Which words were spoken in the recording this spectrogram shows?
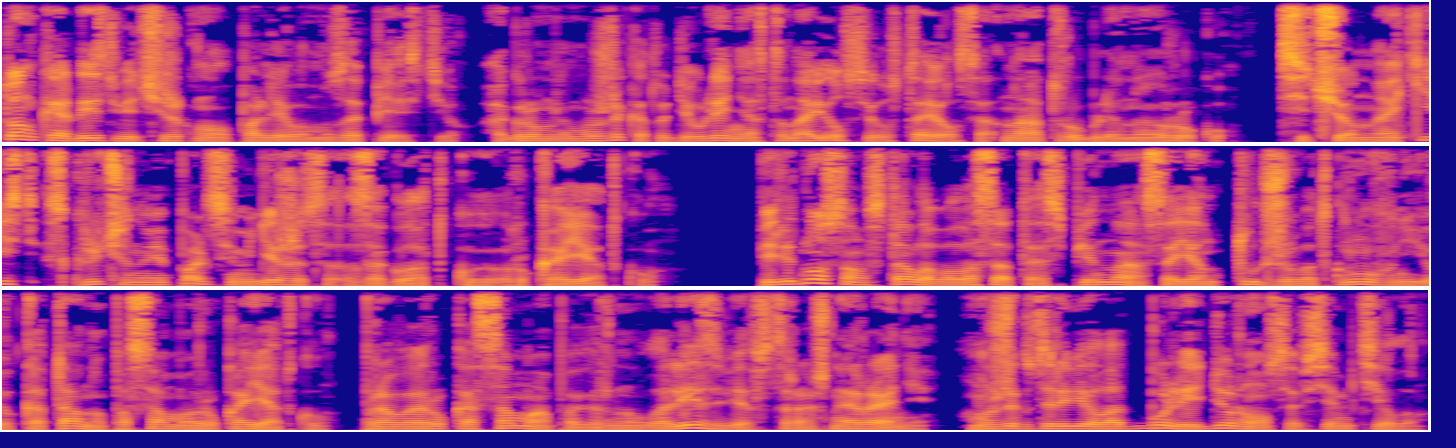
Тонкое лезвие чиркнуло по левому запястью. Огромный мужик от удивления остановился и уставился на отрубленную руку. Сеченная кисть скрюченными пальцами держится за гладкую рукоятку. Перед носом встала волосатая спина, Саян тут же воткнул в нее катану по самую рукоятку. Правая рука сама повернула лезвие в страшной ране. Мужик взревел от боли и дернулся всем телом.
